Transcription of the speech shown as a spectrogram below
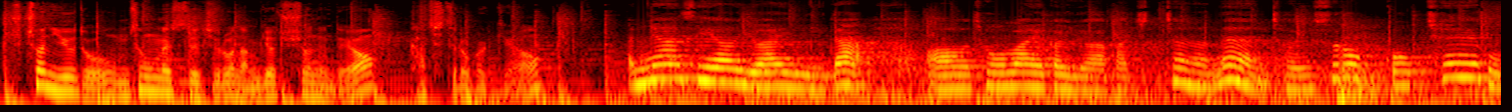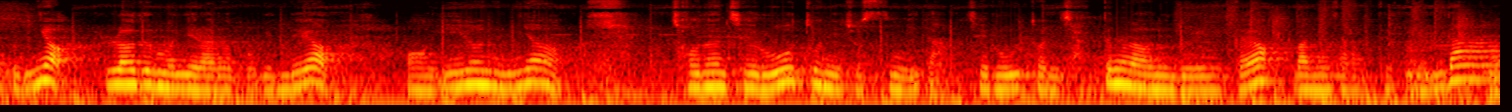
추천 이유도 음성 메시지로 남겨주셨는데요. 같이 들어볼게요. 안녕하세요 유아입니다. 어, 저 오마이걸 유아가 추천하는 저희 수록곡 최애곡은요 Blood Moon이라는 곡인데요. 어, 이유는요 저는 제 low tone이 좋습니다. 제 low tone이 잔뜩 나오는 노래니까요. 많은 사랑 부탁드립니다.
